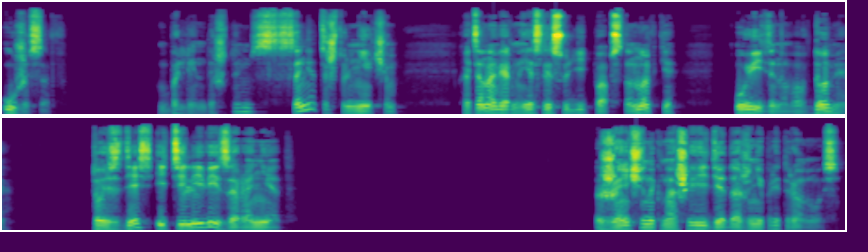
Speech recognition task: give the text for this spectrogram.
ужасов. Блин, да что им заняться, что ли, нечем? Хотя, наверное, если судить по обстановке, увиденного в доме, то здесь и телевизора нет. Женщина к нашей еде даже не притронулась.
